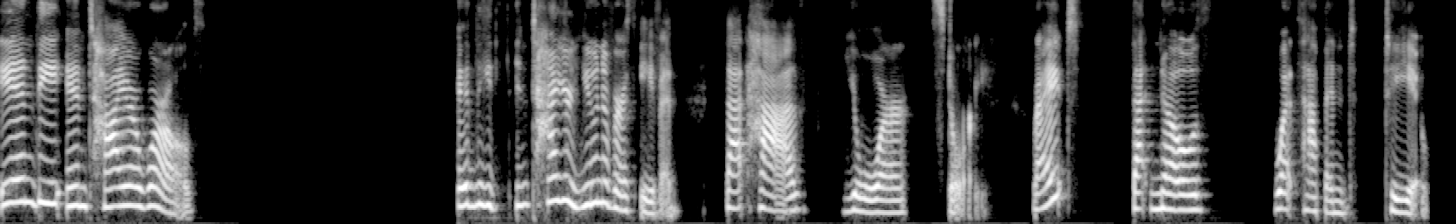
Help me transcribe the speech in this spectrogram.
in the entire world in the entire universe, even that has your story, right? That knows what's happened to you,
